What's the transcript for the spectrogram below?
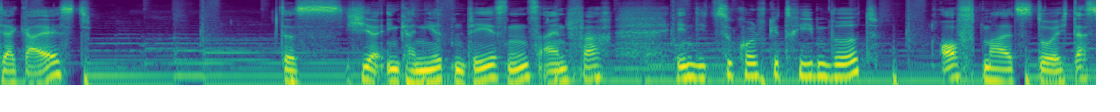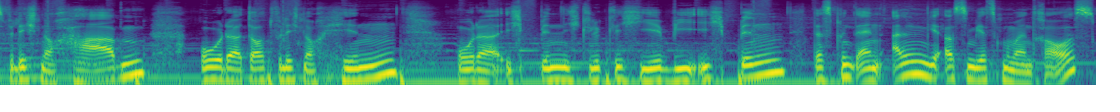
der Geist des hier inkarnierten Wesens einfach in die Zukunft getrieben wird. Oftmals durch, das will ich noch haben oder dort will ich noch hin oder ich bin nicht glücklich hier, wie ich bin. Das bringt einen allen aus dem Jetzt-Moment raus.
